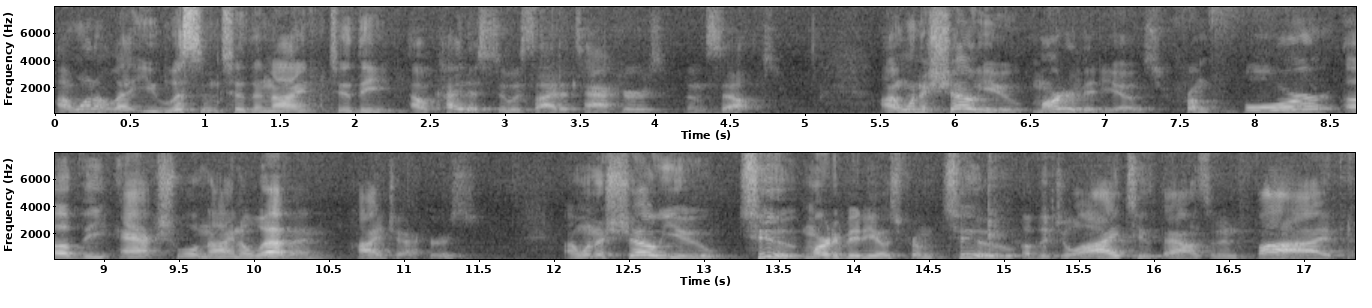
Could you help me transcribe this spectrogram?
I want to let you listen to the, nine, to the Al-Qaeda suicide attackers themselves. I want to show you martyr videos from four of the actual 9-11 hijackers I want to show you two martyr videos from two of the July 2005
